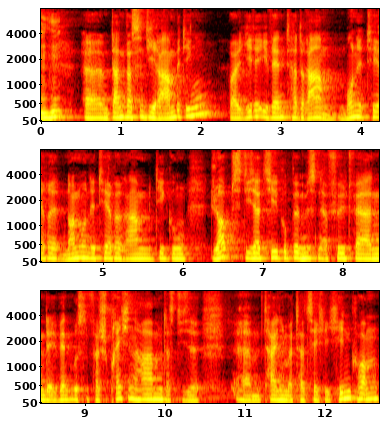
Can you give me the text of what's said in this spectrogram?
Mhm. Äh, dann, was sind die Rahmenbedingungen? Weil jeder Event hat Rahmen, monetäre, non-monetäre Rahmenbedingungen. Jobs dieser Zielgruppe müssen erfüllt werden. Der Event muss ein Versprechen haben, dass diese ähm, Teilnehmer tatsächlich hinkommen.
